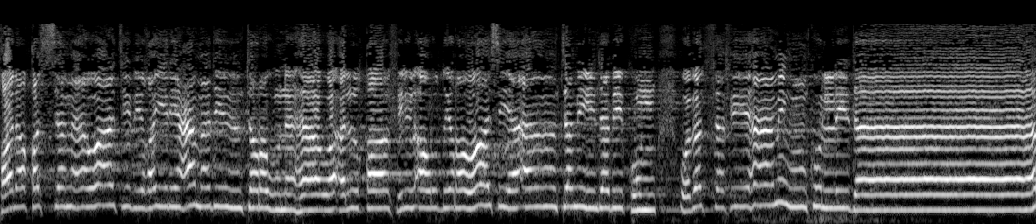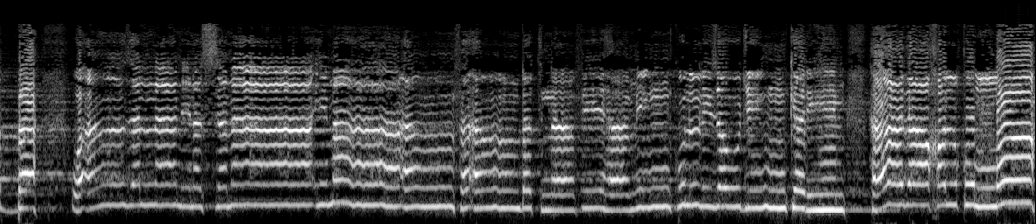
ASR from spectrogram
خلق السماوات بغير عمد ترونها وألقى في الأرض رواسي أن تميد بكم وبث فيها من كل دابة وأنزلنا من السماء ماء فأنبتنا فيها من كل زوج كريم. هذا خلق الله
